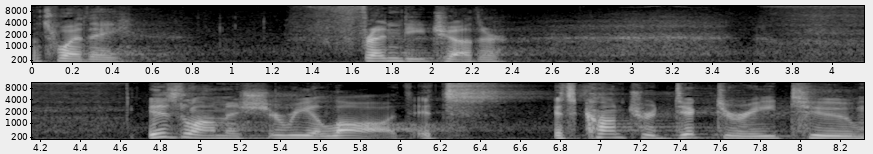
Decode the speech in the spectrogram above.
That's why they friend each other. Islam is Sharia law. It's, it's contradictory to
